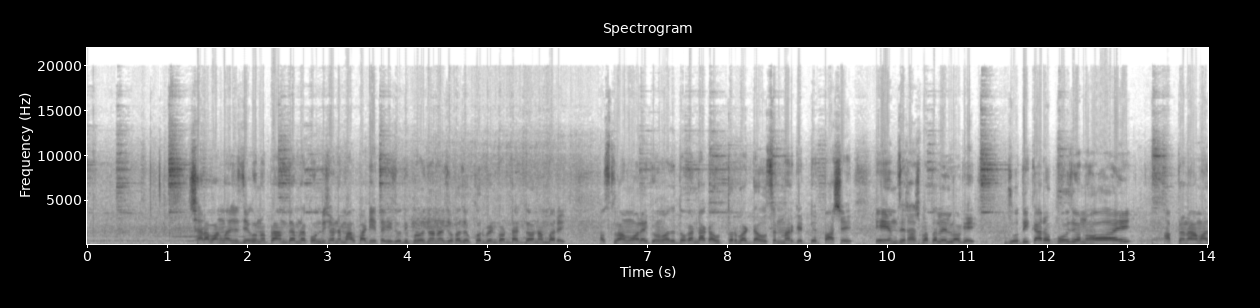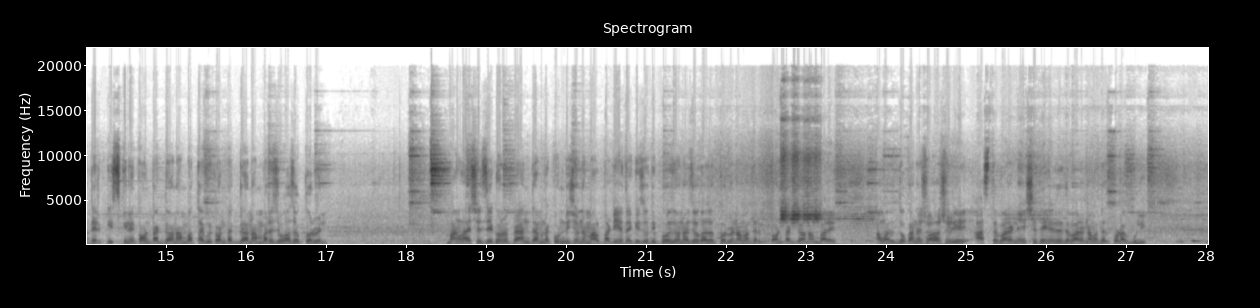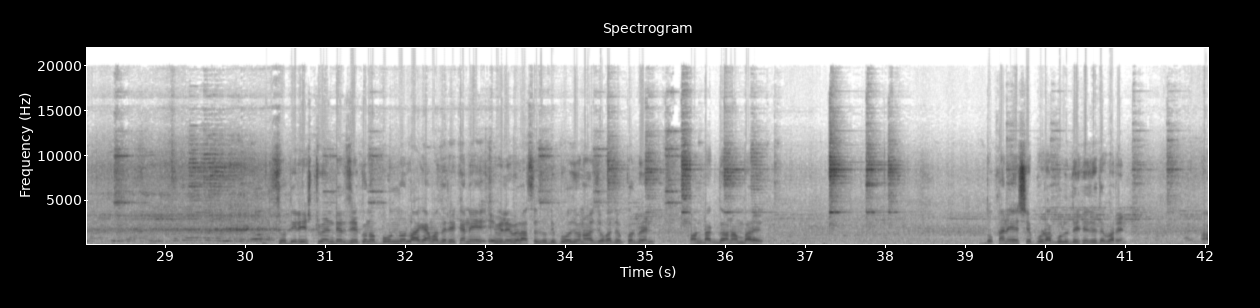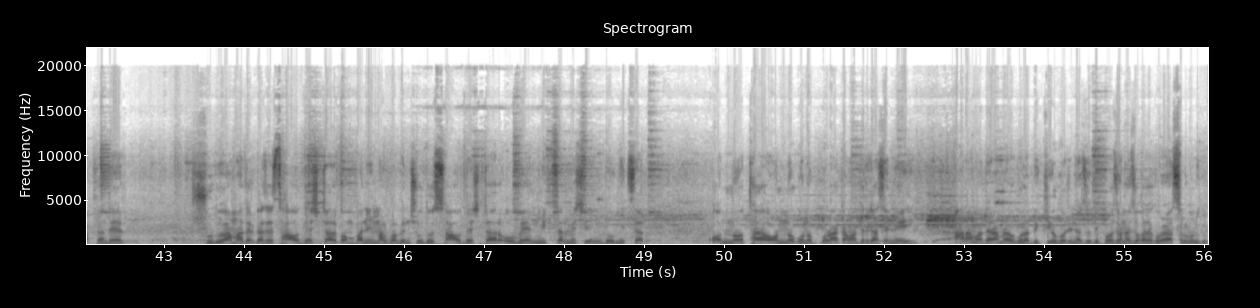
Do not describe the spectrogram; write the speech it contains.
সারা বাংলাদেশে যে কোনো প্রান্তে আমরা কন্ডিশনে মাল পাঠিয়ে থাকি। যদি প্রয়োজন হয় যোগাযোগ করবেন কন্ট্যাক্ট দেওয়া নাম্বারে। আসসালামু আলাইকুম। আমাদের দোকান ঢাকা উত্তর বাড্ডা, হোসেন মার্কেটের পাশে এ এম জেড হাসপাতালের লগে। যদি কারও প্রয়োজন হয়, আপনারা আমাদের স্ক্রিনে কন্ট্যাক্ট দেওয়া নাম্বার থাকবে কন্ট্যাক্ট দেওয়া নাম্বারে যোগাযোগ করবেন। বাংলাদেশে যে কোনো প্রান্তে আমরা কন্ডিশনে মাল পাঠিয়ে থাকি। যদি প্রয়োজন হয় যোগাযোগ করবেন, আমাদের কন্ট্যাক্ট দেওয়া নাম্বারে। আমাদের দোকানে সরাসরি আসতে পারেন, এসে দেখে যেতে পারেন আমাদের প্রোডাক্টগুলি যদি রেস্টুরেন্টের যে কোনো পণ্য লাগে আমাদের এখানে অ্যাভেলেবেল আছে, যদি প্রয়োজন হয় যোগাযোগ করবেন কন্ট্যাক্ট দেওয়া নাম্বারে। দোকানে এসে প্রোডাক্টগুলো দেখে যেতে পারেন। আপনাদের শুধু আমাদের কাছে সাউথ স্টার কোম্পানির মাল পাবেন, শুধু South Star oven mixer machine dough mixer অন্যথা অন্য কোনো প্রোডাক্ট আমাদের কাছে নেই। আর আমাদের আমরা ওগুলো বিক্রিও করি না। যদি প্রয়োজন হয় যোগাযোগ করি। আসসালামু আলাইকুম।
